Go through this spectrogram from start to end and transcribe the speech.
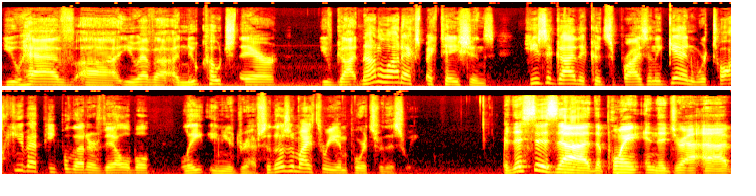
you have uh, you have a, a new coach there. You've got not a lot of expectations. He's a guy that could surprise. And again, we're talking about people that are available late in your draft. So those are my three imports for this week. This is uh, the point in the draft uh,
